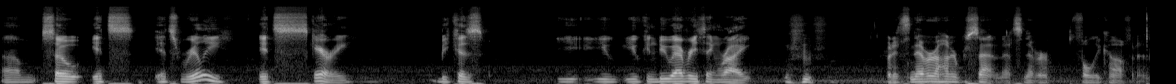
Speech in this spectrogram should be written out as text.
Um, so it's it's really it's scary because you, you you can do everything right. but it's never 100%. And that's never fully confident.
